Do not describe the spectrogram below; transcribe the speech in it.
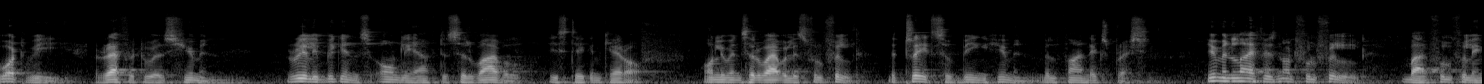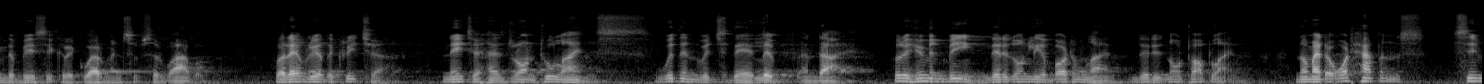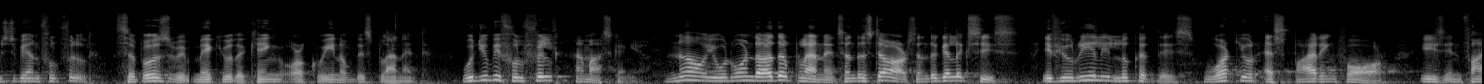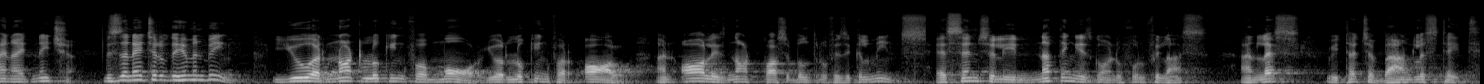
what we refer to as human really begins only after survival is taken care of. Only when survival is fulfilled, the traits of being human will find expression. Human life is not fulfilled by fulfilling the basic requirements of survival. For every other creature, nature has drawn two lines within which they live and die. For a human being, there is only a bottom line, there is no top line. No matter what happens, seems to be unfulfilled. Suppose we make you the king or queen of this planet, would you be fulfilled? I'm asking you. No, you would want the other planets and the stars and the galaxies. If you really look at this, what you're aspiring for is infinite nature. This is the nature of the human being. You are not looking for more, you're looking for all, and all is not possible through physical means. Essentially, nothing is going to fulfill us unless we touch a boundless state.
